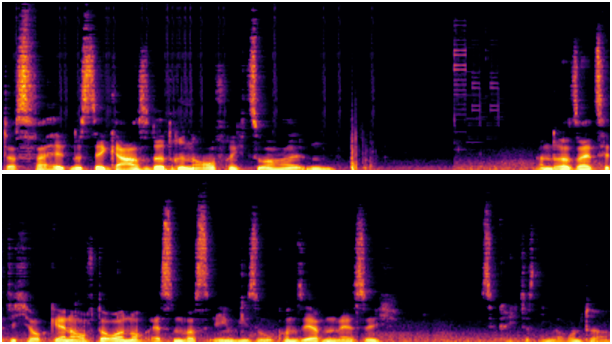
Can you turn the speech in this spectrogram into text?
das Verhältnis der Gase da drin aufrechtzuerhalten. Andererseits hätte ich auch gerne auf Dauer noch Essen, was irgendwie so konservenmäßig. Jetzt kriege ich das nicht mehr runter.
